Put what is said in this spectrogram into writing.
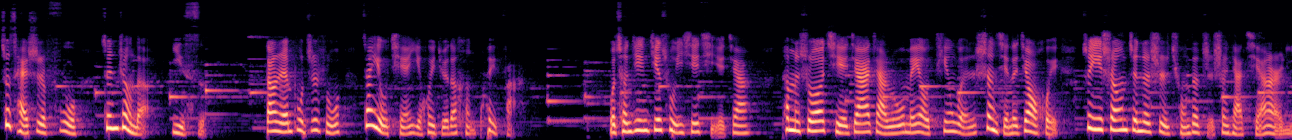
这才是富真正的意思。当人不知足，再有钱也会觉得很匮乏。我曾经接触一些企业家。他们说，企业家假如没有听闻圣贤的教诲，这一生真的是穷的只剩下钱而已。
